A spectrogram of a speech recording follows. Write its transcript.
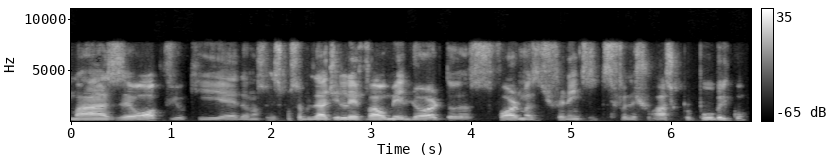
Mas é óbvio que é da nossa responsabilidade levar o melhor das formas diferentes de se fazer churrasco para o público,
